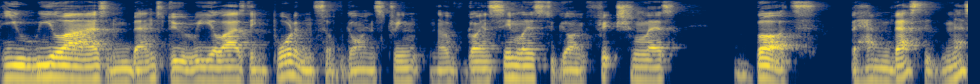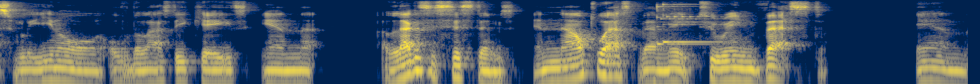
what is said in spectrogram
You realize, and banks do realize the importance of going stream, of going seamless to going frictionless, but they have invested massively, you know, over the last decades in legacy systems, and now to ask them to reinvest in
